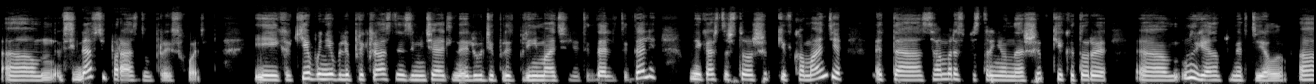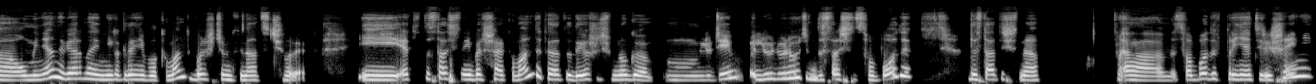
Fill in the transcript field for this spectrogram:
Всегда все по-разному происходит. И какие бы ни были прекрасные, замечательные люди, предприниматели и так далее, и так далее, мне кажется, что ошибки в команде — это самые распространенные ошибки, которые, э, ну, я, например, делаю. А у меня, наверное, никогда не было команды больше, чем 12 человек. И это достаточно небольшая команда, когда ты даешь очень много людей, людям достаточно свободы, достаточно свободы в принятии решений,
